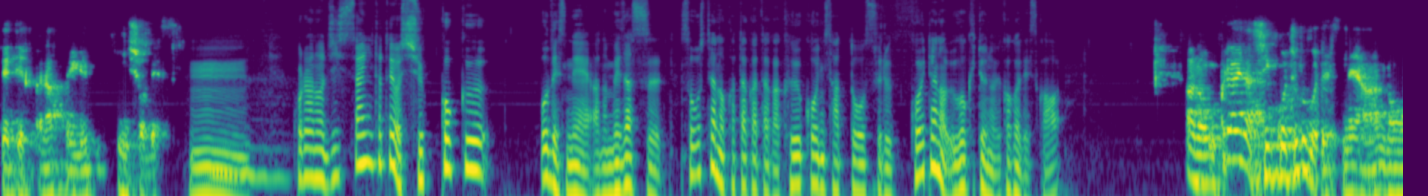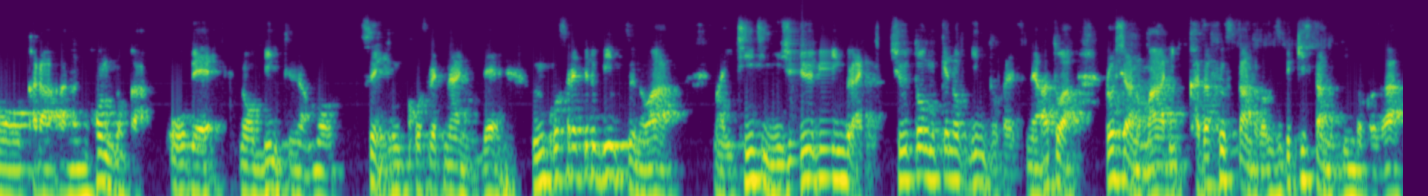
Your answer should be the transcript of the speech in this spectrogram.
出てるかなという印象です。うんこれあの実際に例えば出国をですね、あの目指す、そうしたの方々が空港に殺到する、こういったような動きというのはいかがですか？あのウクライナ侵攻直後ですね、あのからあの日本とか欧米の便というのはもうすでに運航されてないので、運航されてる便というのは、まあ、1日20便ぐらい、中東向けの便とかですね、あとはロシアの周り、カザフスタンとかウズベキスタンの便とかが、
